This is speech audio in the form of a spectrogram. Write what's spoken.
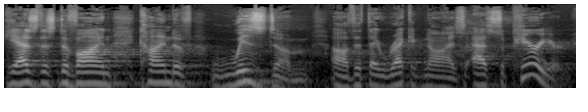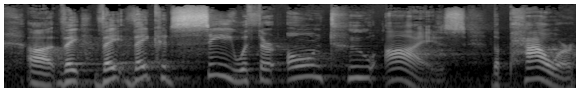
He has this divine kind of wisdom uh, that they recognize as superior. Uh, they, they, they could see with their own two eyes the power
